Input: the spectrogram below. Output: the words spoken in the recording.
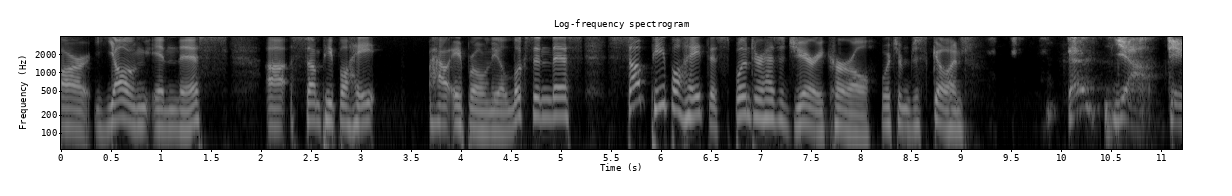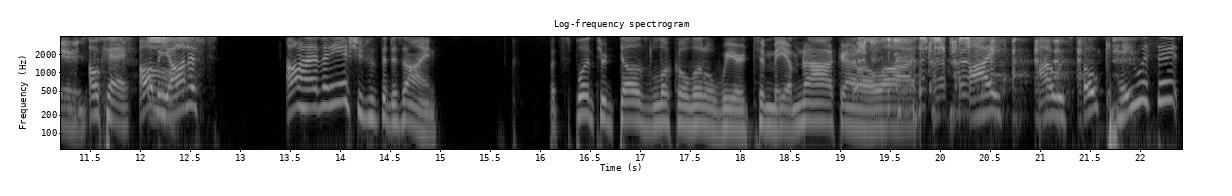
are young in this. Uh, some people hate how April O'Neil looks in this. Some people hate that Splinter has a Jheri curl, which I'm just going. That yeah, dude. Okay, I'll be honest. I don't have any issues with the design but Splinter does look a little weird to me. I'm not gonna lie. I I was okay with it.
